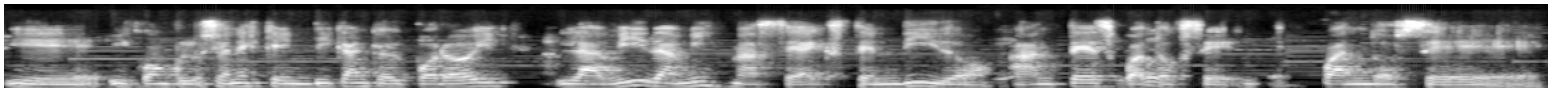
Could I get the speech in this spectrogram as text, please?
y, y, conclusiones que indican que hoy por hoy la vida misma se ha extendido. Antes, cuando se, cuando se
